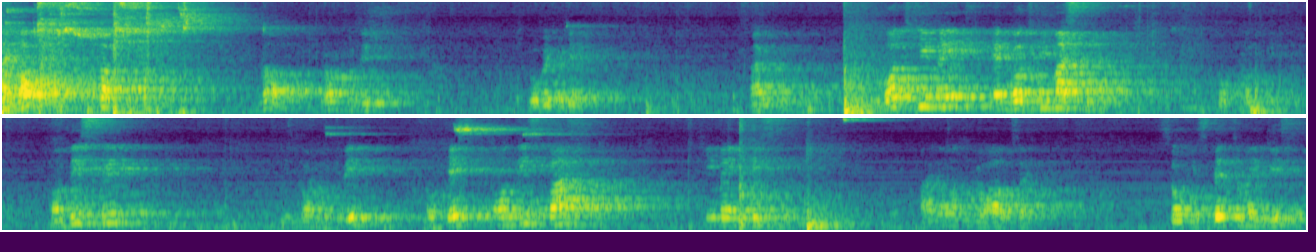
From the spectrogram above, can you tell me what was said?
Let's go. Stop. No, wrong position. Go back again. Very good. What he made and what he must do. So, on- this screen, he's going to green. Okay, on this pass, he made this. I don't want to go outside. So instead to make this,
